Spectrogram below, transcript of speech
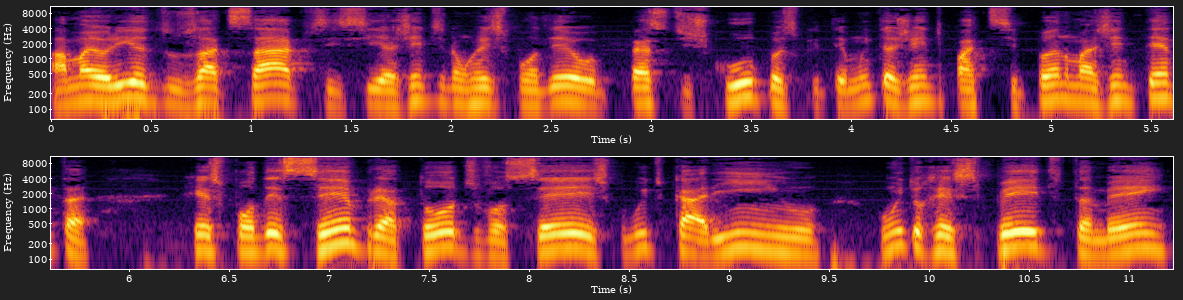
a maioria dos WhatsApps, e se a gente não responder, eu peço desculpas, porque tem muita gente participando, mas a gente tenta responder sempre a todos vocês, com muito carinho, muito respeito também,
